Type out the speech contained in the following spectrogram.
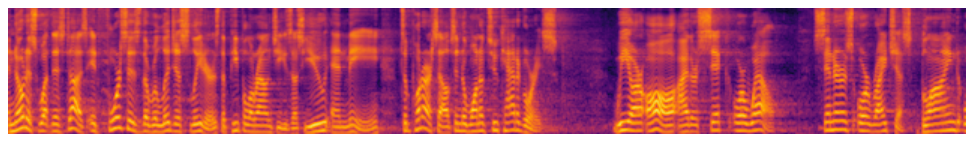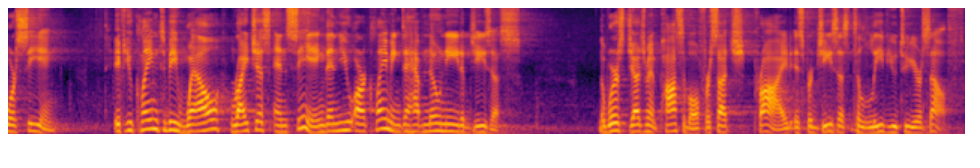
And notice what this does it forces the religious leaders, the people around Jesus, you and me, to put ourselves into one of two categories. We are all either sick or well, sinners or righteous, blind or seeing. If you claim to be well, righteous, and seeing, then you are claiming to have no need of Jesus. The worst judgment possible for such pride is for Jesus to leave you to yourself.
